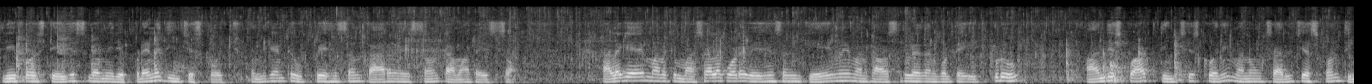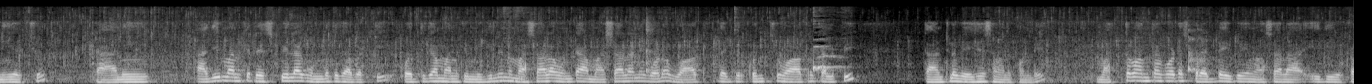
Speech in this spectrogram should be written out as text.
త్రీ ఫోర్ స్టేజెస్లో మీరు ఎప్పుడైనా దించేసుకోవచ్చు. ఎందుకంటే ఉప్పు వేసేస్తాం కారం వేస్తాం టమాటా వేస్తాం. అలాగే మనకి మసాలా కూడా వేసేస్తాం. ఇంకేమీ మనకు అవసరం లేదనుకుంటే ఇప్పుడు ఆన్ ది స్పాట్ దించేసుకొని మనం సర్వ్ చేసుకొని తినేయచ్చు. కానీ అది మనకి రెసిపీలాగా ఉండదు కాబట్టి కొద్దిగా మనకి మిగిలిన మసాలా ఉంటే ఆ మసాలాని కూడా వాటర్ దగ్గర కొంచెం వాటర్ కలిపి దాంట్లో వేసేసాం అనుకోండి మొత్తం అంతా కూడా స్ప్రెడ్ అయిపోయి మసాలా. ఇది ఒక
